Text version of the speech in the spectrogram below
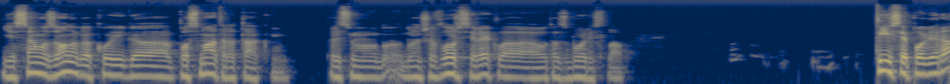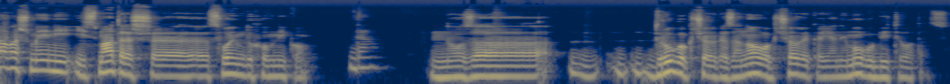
je samo za onoga koji ga posmatra takvim. Recimo, Blanche Flor je rekla otac Borislav. Ti se povjeravaš meni i smatraš e, svojim duhovnikom. Da. No za drugog čovjeka, za novog čovjeka ja ne mogu biti otac.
